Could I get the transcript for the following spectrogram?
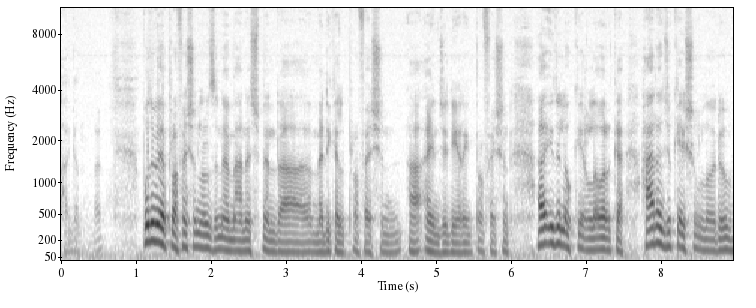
ഭാഗം. പൊതുവെ പ്രൊഫഷണൽസിന് management medical profession engineering profession ഇതിലൊക്കെയുള്ളവർക്ക് ഹയർ എഡ്യൂക്കേഷനുള്ള ഒരു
